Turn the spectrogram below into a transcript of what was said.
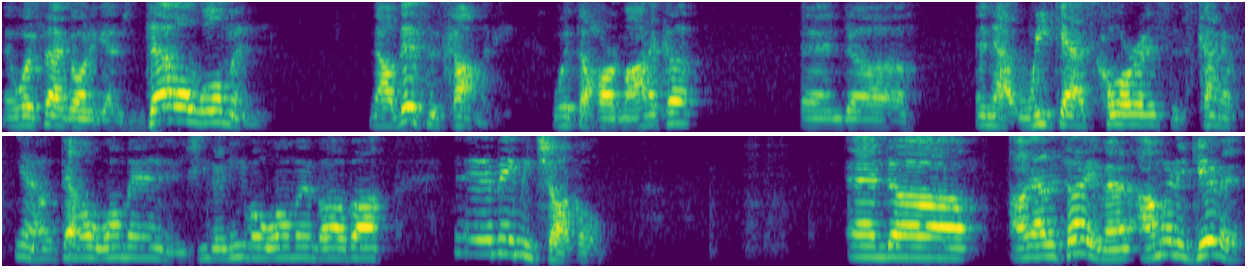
And what's that going against? Devil Woman. Now this is comedy with the harmonica and uh, and that weak ass chorus is kind of you know devil woman and she's an evil woman blah blah. It made me chuckle. And uh, I got to tell you, man, I'm gonna give it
